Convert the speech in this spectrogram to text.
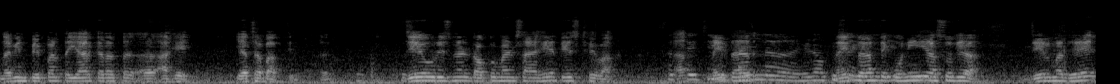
नवीन पेपर तयार करत आहे याच्या बाबतीत. जे ओरिजिनल डॉक्युमेंट्स आहे तेच ठेवा. नाहीतर नाहीतर ते. कोणीही असू द्या. जेलमध्ये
